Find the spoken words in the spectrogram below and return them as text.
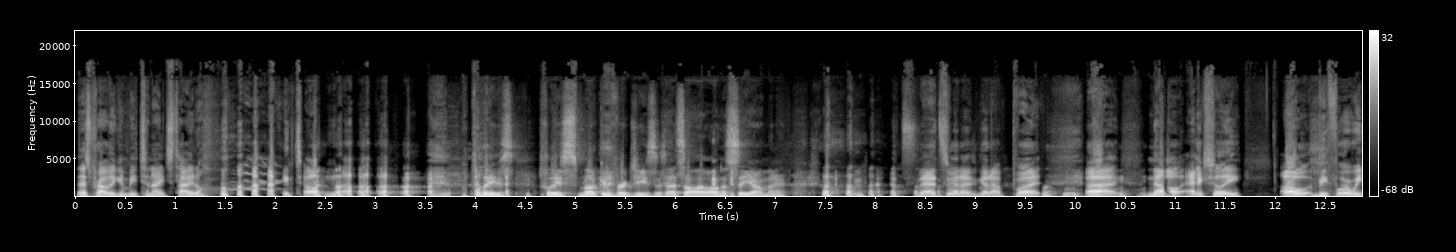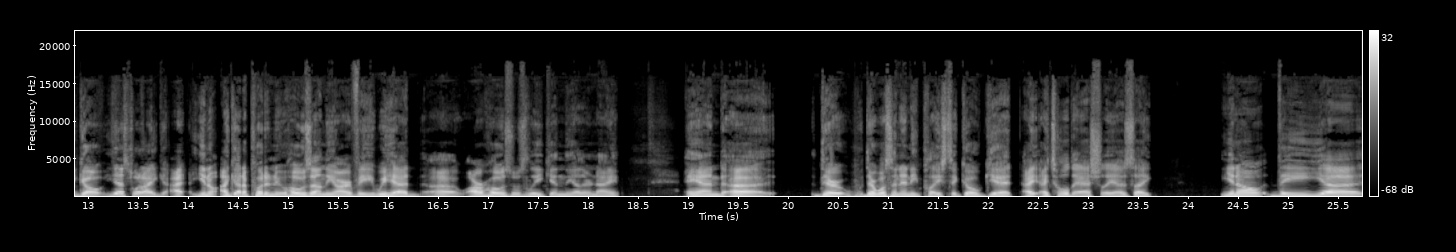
that's probably gonna be tonight's title. I don't know. please, please, smoking for Jesus. That's all I want to see on there. that's, that's, what I'm gonna put. Uh, no, actually. Oh, before we go, guess what I, I you know, I got to put a new hose on the RV. We had uh, our hose was leaking the other night, and uh, there there wasn't any place to go get. I, I told Ashley, I was like, you know, the uh,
